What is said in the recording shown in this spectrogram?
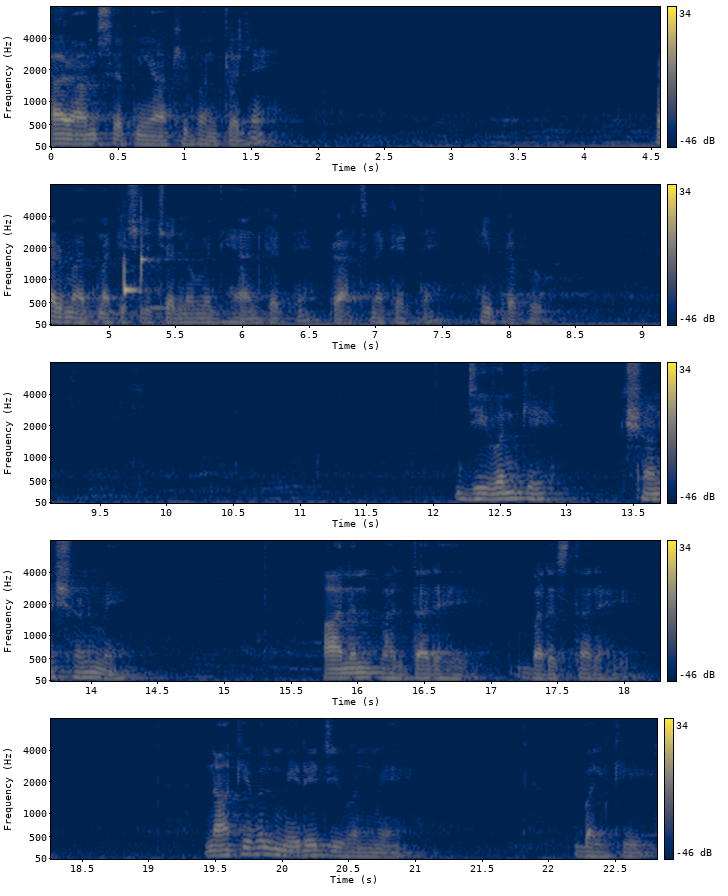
आराम से अपनी आँखें बंद कर लें। परमात्मा के श्री चरणों में ध्यान करते हैं, प्रार्थना करते हैं। हे प्रभु, जीवन के क्षण क्षण में आनंद भरता रहे, बरसता रहे, ना केवल मेरे जीवन में, बल्कि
